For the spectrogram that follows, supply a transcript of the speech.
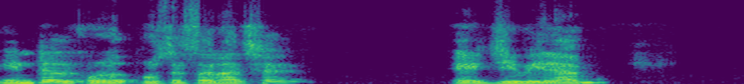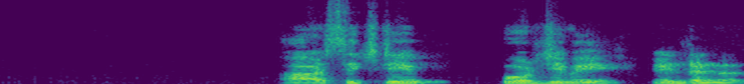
ইন্টেল প্রসেসর আছে এইট জিবি র্যাম আর সিক্সটি ফোর জিবি ইন্টারনাল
